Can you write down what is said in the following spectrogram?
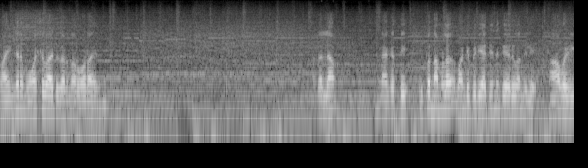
ഭയങ്കര മോശമായിട്ട് കിടന്ന റോഡായിരുന്നു. അതെല്ലാം നികത്തി. ഇപ്പം നമ്മൾ വണ്ടിപ്പെരിയാറ്റിൽ നിന്ന് കയറി വന്നില്ലേ? ആ വഴി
